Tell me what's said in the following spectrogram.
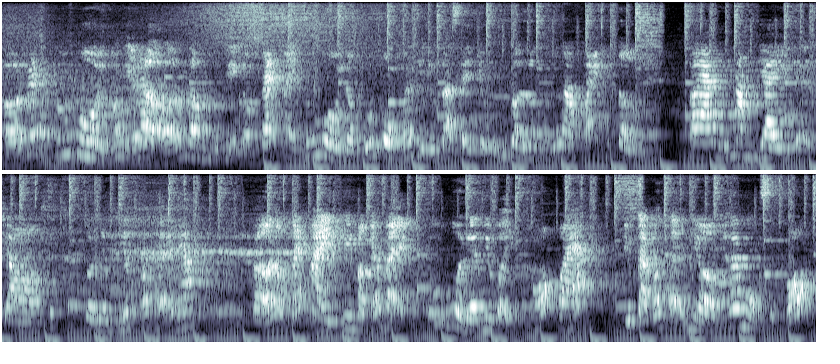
ở rep thứ 10 có nghĩa là ở lần thực hiện động tác này thứ 10 lần cuối cùng ấy, thì chúng ta sẽ giữ cơ lưng của chúng ta khoảng từ 3 đến 5 giây để cho kích thích cơ lưng nhất có thể nhé. Và ở động tác này khi mà các bạn thử người lên như vậy khó quá. Chúng ta có thể nhờ thêm một support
